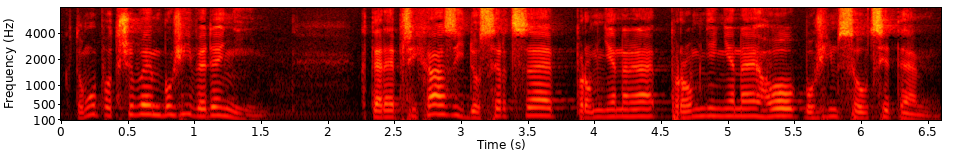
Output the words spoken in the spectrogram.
K tomu potřebujeme boží vedení, které přichází do srdce proměněné, proměněného božím soucitem.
